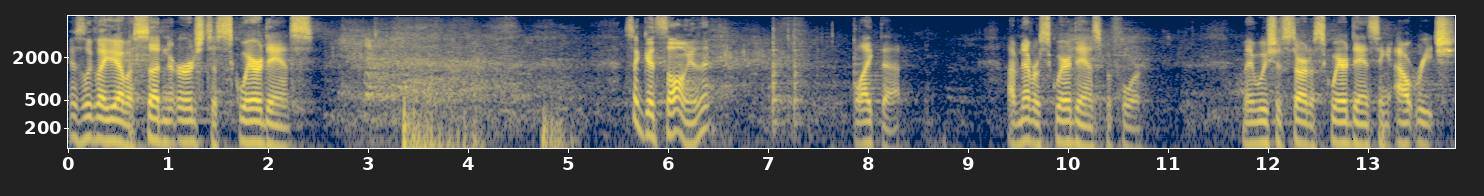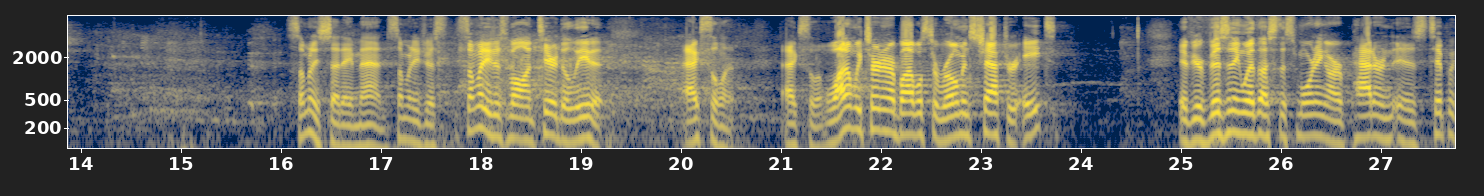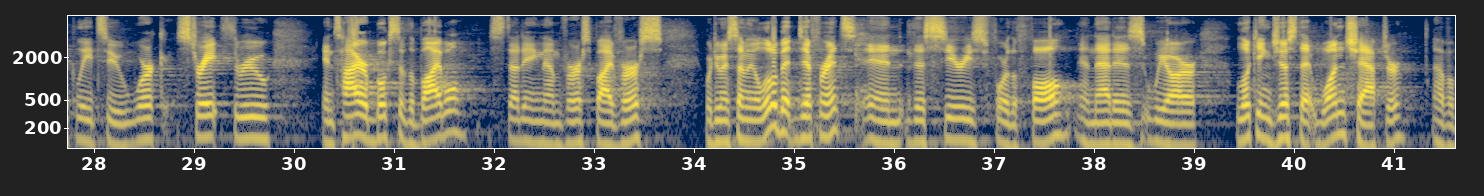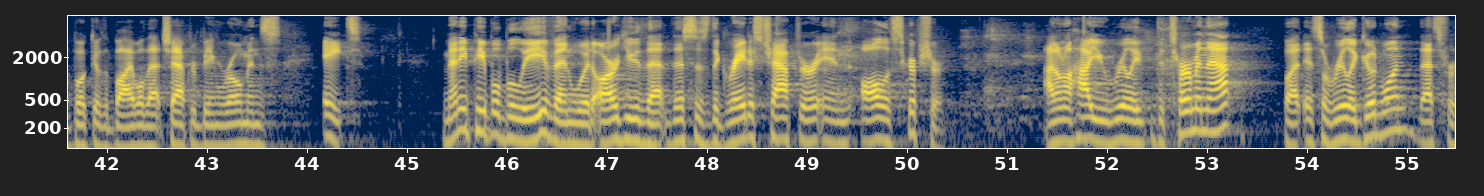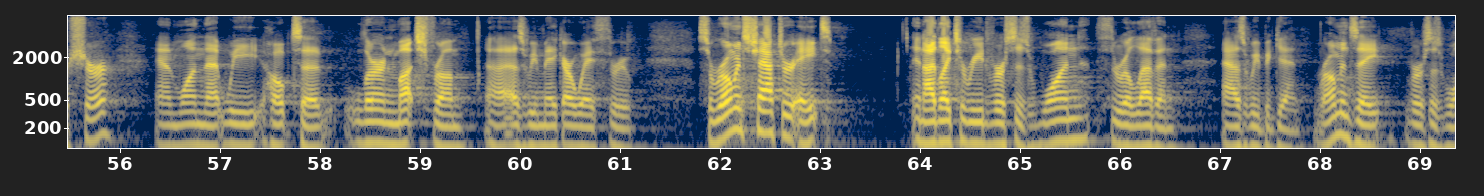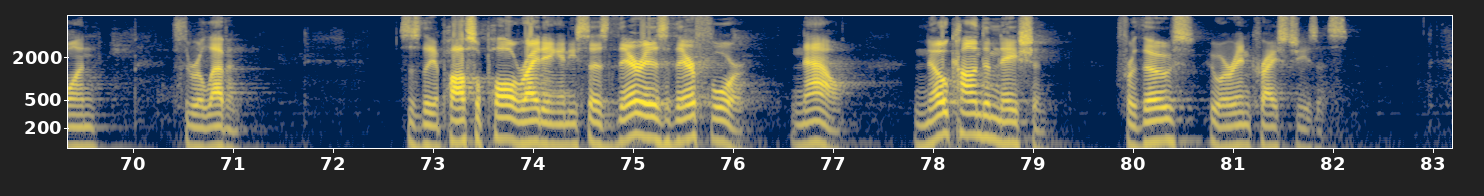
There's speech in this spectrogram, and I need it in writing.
guys look like you have a sudden urge to square dance. It's a good song, isn't it? I like that. I've never square danced before. Maybe we should start a square dancing outreach. Somebody said amen. Somebody just, somebody just volunteered to lead it. Excellent. Excellent. Why don't we turn in our Bibles to Romans chapter 8? If you're visiting with us this morning, our pattern is typically to work straight through entire books of the Bible, studying them verse by verse. We're doing something a little bit different in this series for the fall, and that is we are looking just at one chapter of a book of the Bible, that chapter being Romans 8. Many people believe and would argue that this is the greatest chapter in all of Scripture. I don't know how you really determine that, but it's a really good one, that's for sure, and one that we hope to learn much from uh, as we make our way through. So, Romans chapter 8 and I'd like to read verses 1 through 11 as we begin. Romans 8, verses 1 through 11. This is the Apostle Paul writing, and he says, There is therefore now no condemnation for those who are in Christ Jesus.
